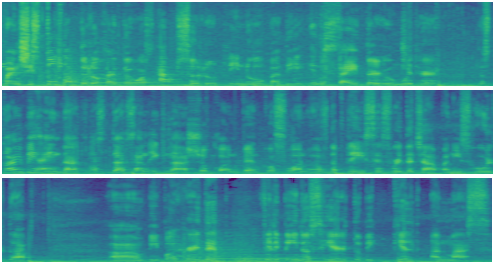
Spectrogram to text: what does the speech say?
When she stood up to look at there was absolutely nobody inside the room with her. The story behind that was that San Ignacio Convent was one of the places where the Japanese hold up um, people herded Filipinos here to be killed en masse.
